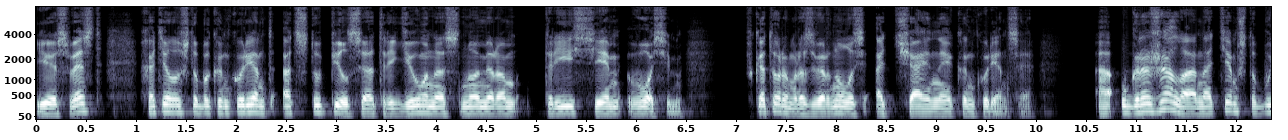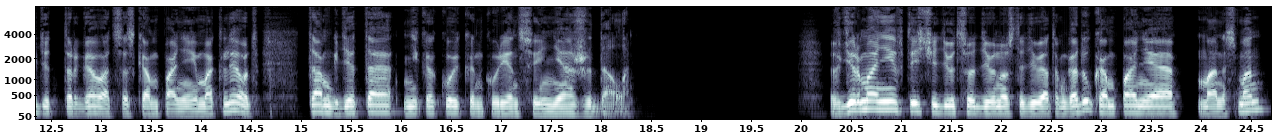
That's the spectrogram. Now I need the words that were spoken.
US West хотела, чтобы конкурент отступился от региона с номером 378, в котором развернулась отчаянная конкуренция. А угрожала она тем, что будет торговаться с компанией Маклеод там, где та никакой конкуренции не ожидала. В Германии в 1999 году компания Mannesmann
